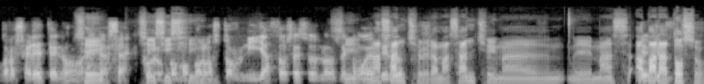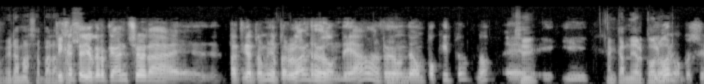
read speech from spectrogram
groserete, ¿no? Sí, como, con los tornillazos esos, no sé cómo más ancho, era más ancho y más, eh, más aparatoso, era más aparatoso. Fíjate, yo creo que ancho era eh, prácticamente lo mismo, pero lo han redondeado, han redondeado un poquito, ¿no? Eh, y, han cambiado el color. bueno, pues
